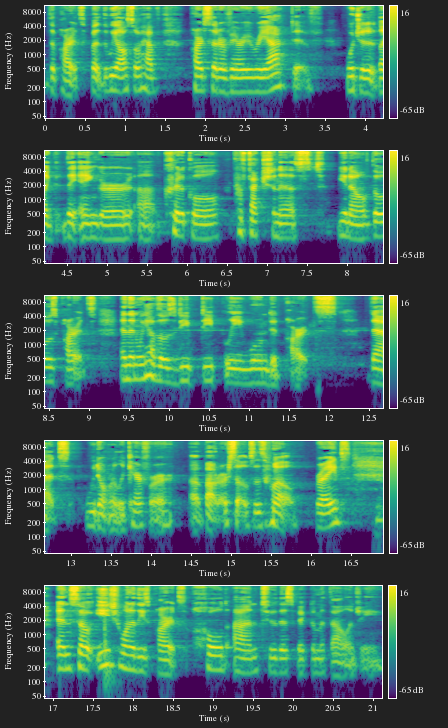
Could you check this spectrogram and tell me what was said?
the parts, but we also have parts that are very reactive, which are like the anger, uh, critical, perfectionist, you know, those parts. And then we have those deep, deeply wounded parts that we don't really care for about ourselves as well. right? And so each one of these parts hold on to this victim mythology.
